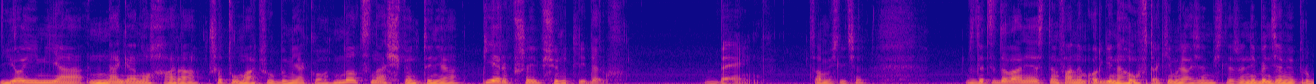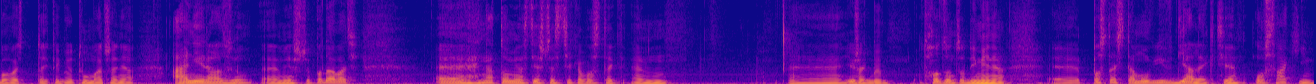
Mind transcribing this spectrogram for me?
Yoimiya Naganohara przetłumaczyłbym jako nocna świątynia pierwszej wśród liderów. Bang! Co myślicie? Zdecydowanie jestem fanem oryginału w takim razie. Myślę, że nie będziemy próbować tutaj tego tłumaczenia ani razu jeszcze podawać. E, natomiast jeszcze z ciekawostek, e, już jakby odchodząc od imienia, e, postać ta mówi w dialekcie Osaki.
